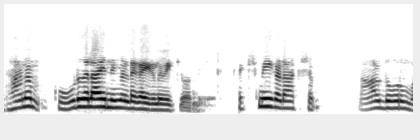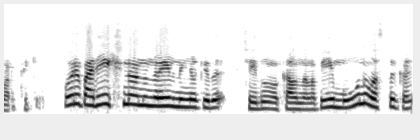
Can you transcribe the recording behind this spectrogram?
ധനം കൂടുതലായി നിങ്ങളുടെ കൈകളിലേക്ക് വന്നു ലക്ഷ്മി കടാക്ഷം നാൾതോറും വർദ്ധിക്കും. ഒരു പരീക്ഷണം എന്ന നിലയിൽ നിങ്ങൾക്ക് ഇത് ചെയ്തു നോക്കാവുന്നതാണ്. അപ്പൊ ഈ മൂന്ന് വസ്തുക്കൾ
